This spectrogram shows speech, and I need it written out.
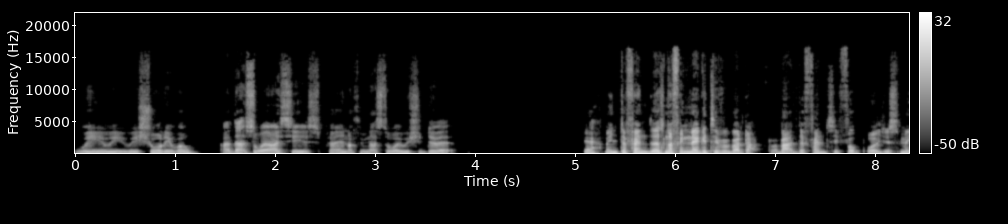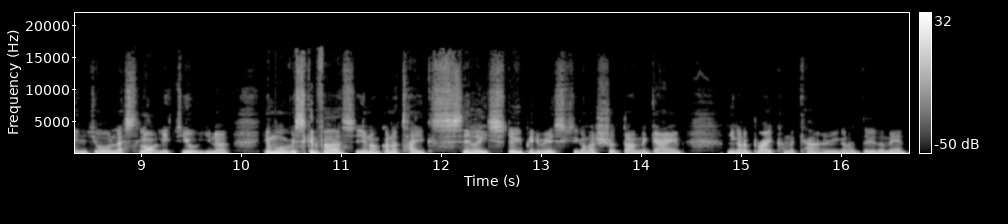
we we, we surely will. Uh, that's the way I see us playing. I think that's the way we should do it. Yeah, I mean, defend. There's nothing negative about that about defensive football. It just means you're less likely to, you know, you're more risk adverse. You're not going to take silly, stupid risks. You're going to shut down the game. And you're going to break on the counter. and You're going to do them in.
